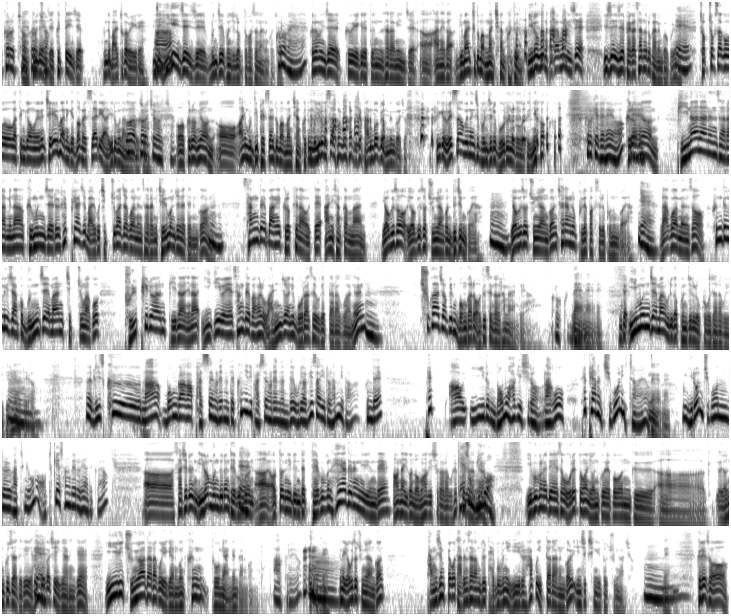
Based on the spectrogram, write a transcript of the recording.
그렇죠. 네, 그렇죠. 근데 이제 그때 이제 근데 말투가 왜 이래? 이제 아. 이게 이제 이제 문제의 본질로부터 벗어나는 거죠. 그러네. 그러면 이제 그 얘기를 했던 사람이 이제 어 아내가 네 말투도 만만치 않거든. 이러고 나가면 이제 이제 이제 배가 산으로 가는 거고요. 예. 접촉 사고 같은 경우에는 제일 많은 게 너 몇 살이야 이러고 나오는 어, 거죠. 그렇죠. 그렇죠. 어 그러면 어 아니 뭐 네 뱃살도 만만치 않거든. 뭐 이러고 싸우면 이제 방법이 없는 거죠. 그러니까 왜 싸우고 있는지 본질을 모르는 거거든요. 그렇게 되네요. 그러면 비난하는 사람이나 그 문제를 회피하지 말고 집중하자고 하는 사람이 제일 먼저 해야 되는 건 음. 상대방이 그렇게 나올 때 아니 잠깐만 여기서 여기서 중요한 건 늦은 거야. 네. 음. 여기서 중요한 건 차량용 블랙박스를 보는 거야. 예. 라고 하면서 흔들리지 않고 문제만 집중하고 불필요한 비난이나 이 기회에 상대방을 완전히 몰아세우겠다라고 하는 음. 추가적인 뭔가를 얻을 생각을 하면 안 돼요. 그렇군요. 네네네. 그러니까 이 문제만 우리가 본질을 놓고 보자라고 얘기를 해야 음. 돼요. 리스크나 뭔가가 발생을 했는데 큰 일이 발생을 했는데 우리가 회사 일을 합니다. 근데 회, 아, 이 일은 너무 하기 싫어라고 회피하는 직원이 있잖아요. 네네. 이런 직원들 같은 경우는 어떻게 상대를 해야 될까요? 어, 사실은 이런 분들은 대부분 네. 아, 어떤 일인데 대부분 해야 되는 일인데 아, 나 이거 너무 하기 싫어라고 회피를 계속 하면 미뤄. 이 부분에 대해서 오랫동안 연구해 본 그, 어, 그 연구자들이 예. 한결같이 얘기하는 게 이 일이 중요하다라고 얘기하는 건 큰 도움이 안 된다는 겁니다. 아, 그래요? 네. 아, 근데 여기서 중요한 건 당신 빼고 다른 사람들 대부분이 이 일을 하고 있다라는 걸 인식시키기 더 중요하죠. 음. 네. 그래서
